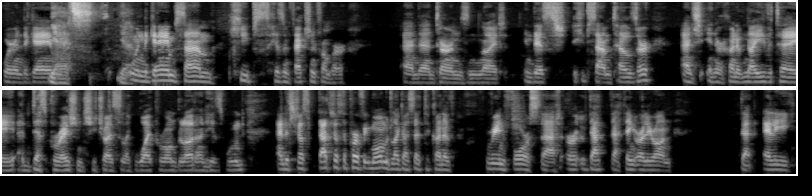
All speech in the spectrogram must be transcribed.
where in the game, Yes. Yeah. in the game, Sam keeps his infection from her, and then turns night. In this, he, Sam tells her, and she, in her kind of naivete and desperation, she tries to like wipe her own blood on his wound, and it's just that's just the perfect moment, like I said, to kind of reinforce that or that that thing earlier on that Ellie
